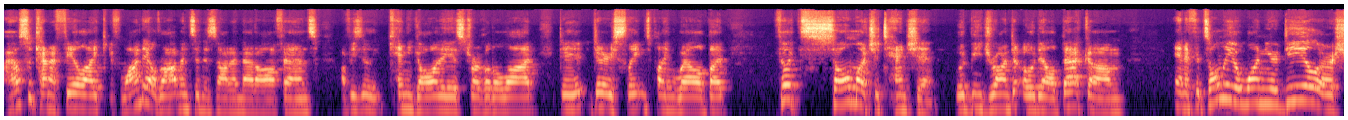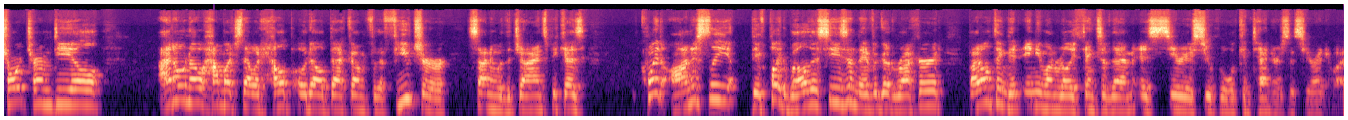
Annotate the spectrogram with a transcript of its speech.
I also kind of feel like if Wan'Dale Robinson is not in that offense, obviously Kenny Golladay has struggled a lot. Darius Slayton's playing well, but I feel like so much attention would be drawn to Odell Beckham. And if it's only a one year deal or a short term deal, I don't know how much that would help Odell Beckham for the future signing with the Giants because, quite honestly, they've played well this season. They have a good record, but I don't think that anyone really thinks of them as serious Super Bowl contenders this year anyway.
